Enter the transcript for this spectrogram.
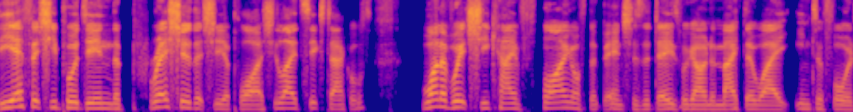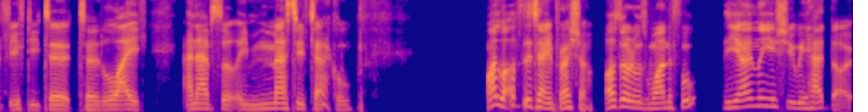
The effort she puts in, the pressure that she applies. She laid six tackles, one of which she came flying off the bench as the D's were going to make their way into forward 50 to, to lay an absolutely massive tackle. I love the team pressure. I thought it was wonderful. The only issue we had, though,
